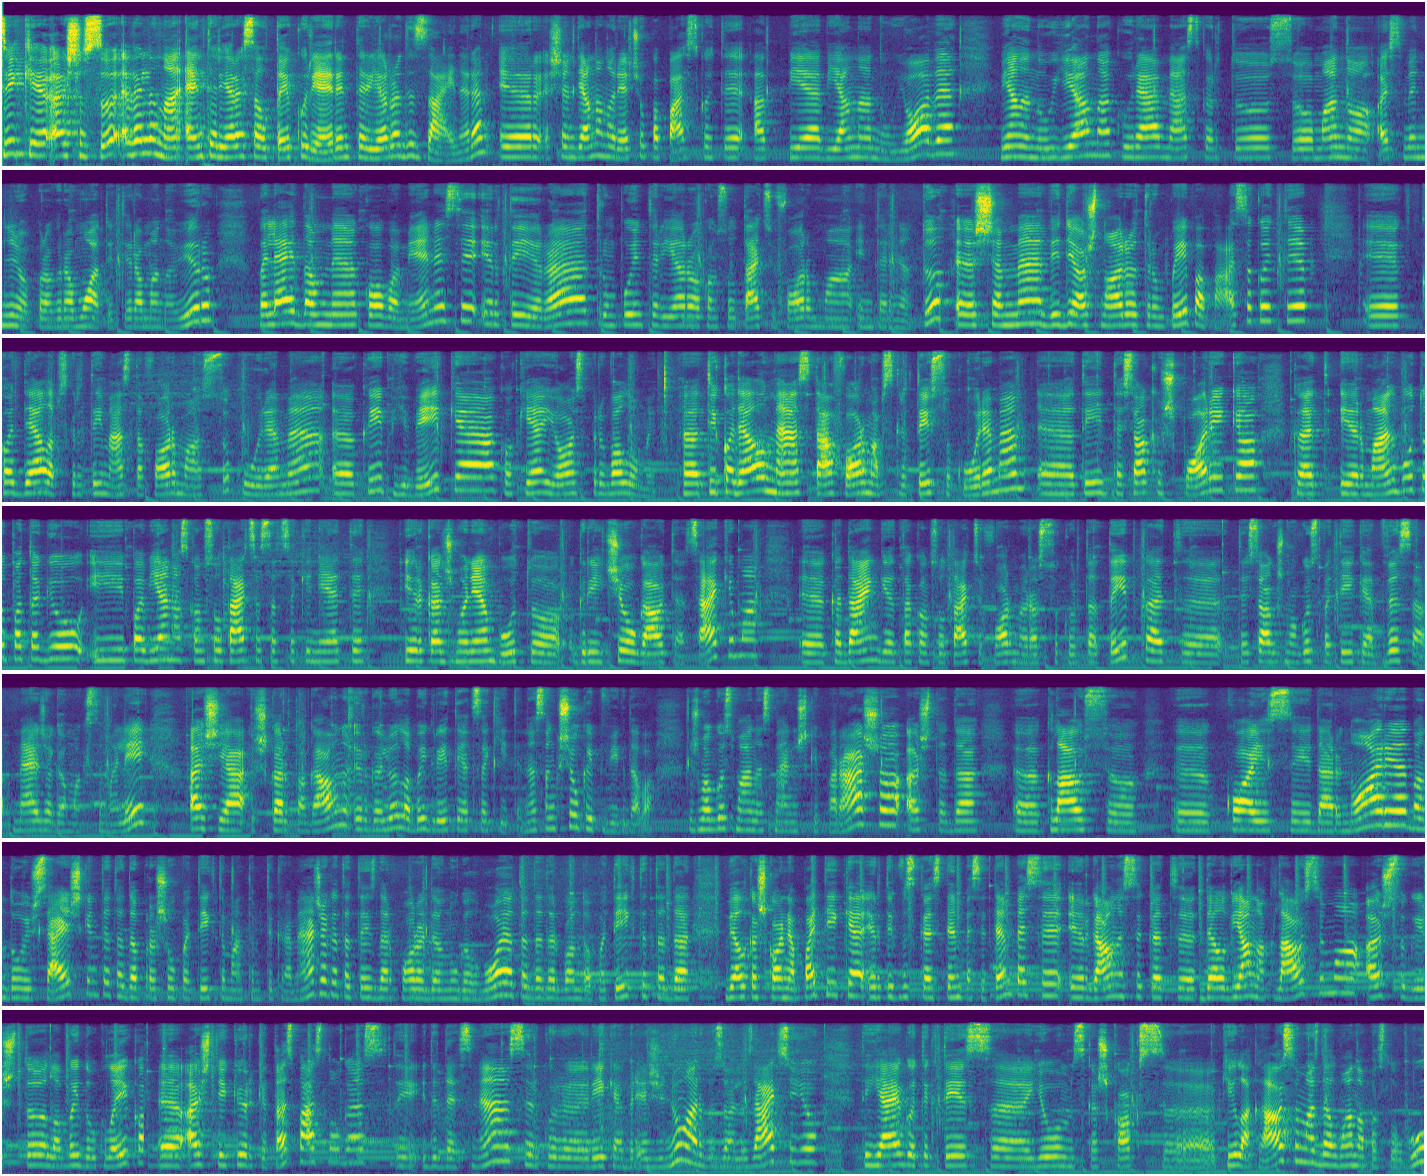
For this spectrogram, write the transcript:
Sveiki, aš esu Evelina, interjeras LT kurie ir interjero dizainerė ir šiandieną norėčiau papasakoti apie vieną naujovę, vieną naujieną, kurią mes kartu su mano asmeniniu programuotoju, tai yra mano vyru, paleidome kovo mėnesį ir tai yra trumpų interjero konsultacijų forma internetu. Šiame video aš noriu trumpai papasakoti kodėl apskritai mes tą formą sukūrėme, e, kaip ji veikia, kokie jos privalumai. E, tai kodėl mes tą formą apskritai sukūrėme, tai tiesiog iš poreikio, kad ir man būtų patogiau į pavienas konsultacijas atsakinėti ir kad žmonėm būtų greičiau gauti atsakymą E, kadangi ta konsultacijų forma yra sukurta taip, kad e, tiesiog žmogus pateikia visą medžiagą maksimaliai, aš ją iš karto gaunu ir galiu labai greitai atsakyti. Nes anksčiau kaip vykdavo, žmogus man asmeniškai parašo, aš tada e, klausiu, E, ko jisai dar nori, bandau išsiaiškinti, tada prašau pateikti man tam tikrą medžiagą, tada jis dar porą dienų galvoja, tada dar bando pateikti, tada vėl kažko nepateikia ir taip viskas tempėsi, tempėsi ir gaunasi, kad dėl vieno klausimo aš sugaištu labai daug laiko. E, aš teikiu ir kitas paslaugas, tai didesnės ir kur reikia brėžinių ar vizualizacijų. Tai jeigu tik tais e, jums kažkoks kyla klausimas, dėl mano paslaugų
